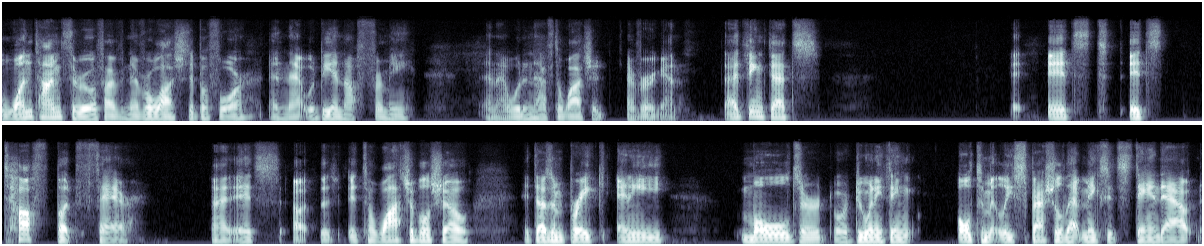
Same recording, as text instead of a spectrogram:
one time through if I've never watched it before, and that would be enough for me, and I wouldn't have to watch it ever again. I think that's it, it's it's tough but fair. Uh, it's it's a watchable show. It doesn't break any molds or or do anything ultimately special that makes it stand out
